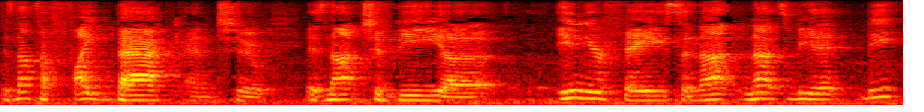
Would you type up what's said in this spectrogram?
is not to fight back and to is not to be uh, in your face and not not to be be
